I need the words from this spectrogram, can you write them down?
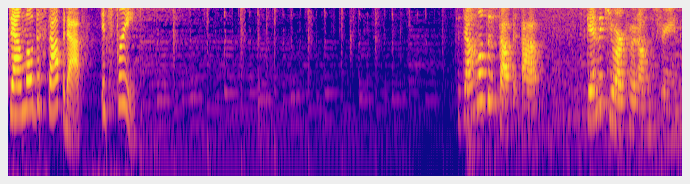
Download the STOPit app. It's free. To download the STOPit app, scan the QR code on the screen.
